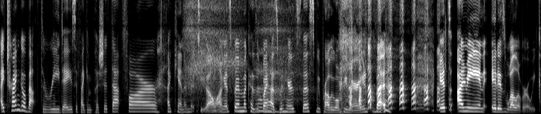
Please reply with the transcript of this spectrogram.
I try and go about three days if I can push it that far. I can't admit to you how long it's been because if my husband hears this, we probably won't be married. But it's, I mean, it is well over a week.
